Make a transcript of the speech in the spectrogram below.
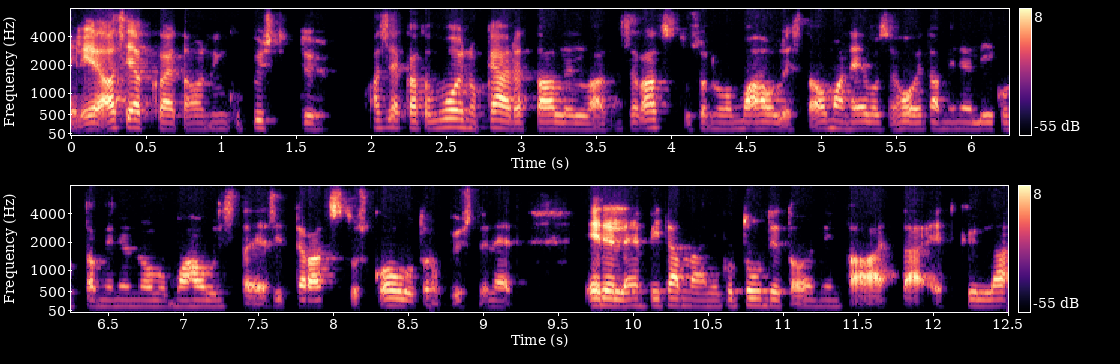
eli asiakkaita on niin kuin pystytty, asiakkaat on voinut käydä tallilla, se ratsastus on ollut mahdollista, oman hevosen hoitaminen, liikuttaminen on ollut mahdollista ja sitten ratsastuskoulut on pystyneet edelleen pitämään niin kuin tuntitoimintaa, että, että kyllä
